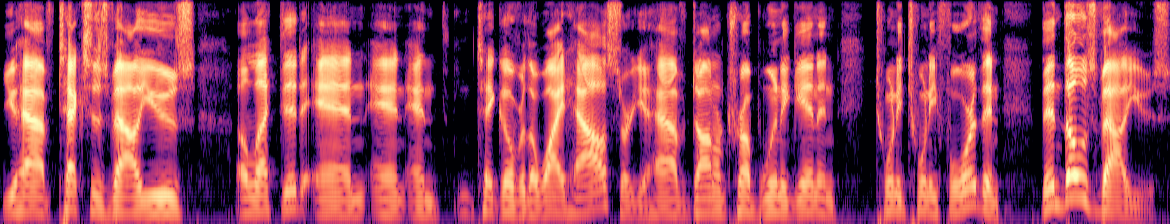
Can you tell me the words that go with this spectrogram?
you have Texas values elected and and and take over the White House or you have Donald Trump win again in 2024, then then those values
